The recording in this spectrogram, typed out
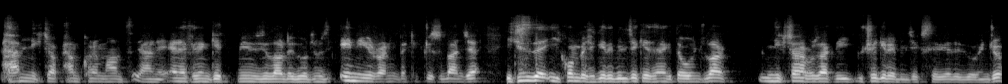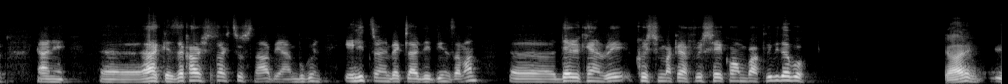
hem Nick Chubb hem Kareem Hunt yani NFL'in geçtiğimiz yıllarda gördüğümüz en iyi running back ikilisi bence. İkisi de ilk 15'e girebilecek yetenekte oyuncular. Nick Chubb özellikle ilk 3'e girebilecek seviyede bir oyuncu. Yani e, herkesle karşılaştırırsın abi. Yani bugün elit running backler dediğin zaman e, Derrick Henry, Christian McCaffrey, Saquon Barkley bir de bu. Yani e,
